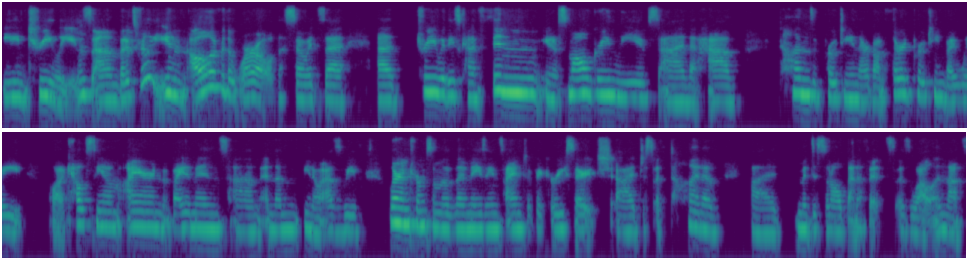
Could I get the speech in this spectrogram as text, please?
eating tree leaves, um, but it's really eaten all over the world. So it's a, a tree with these kind of thin, you know, small green leaves uh, that have tons of protein. They're about a third protein by weight, a lot of calcium, iron, vitamins, um, and then you know as we've learned from some of the amazing scientific research, uh, just a ton of uh, medicinal benefits as well, and that's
